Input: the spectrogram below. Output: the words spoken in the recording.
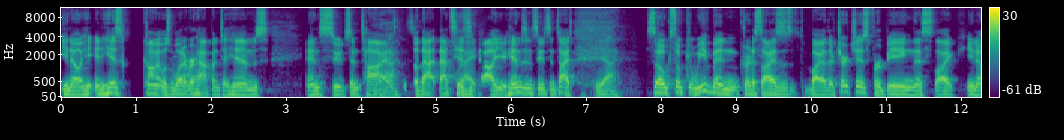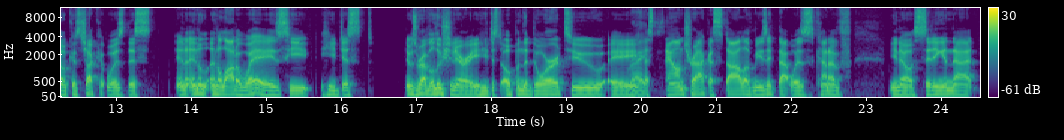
you know, in his comment was, "Whatever happened to hymns and suits and ties?" Yeah. So that that's his right. value: hymns and suits and ties. Yeah. So, so we've been criticized by other churches for being this, like, you know, because Chuck was this in in a, in a lot of ways, he he just it was revolutionary. He just opened the door to a, right. a, soundtrack, a style of music that was kind of, you know, sitting in that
